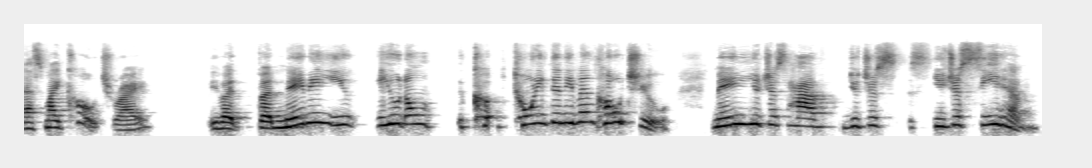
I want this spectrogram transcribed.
that's my coach right? But but maybe you you don't tony didn't even coach you. Maybe you just have you just you just see him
